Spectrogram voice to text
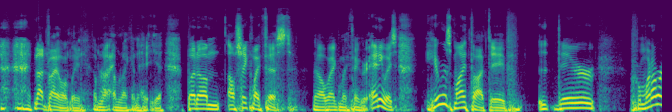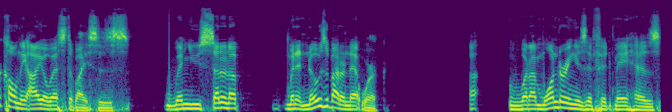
not violently. I'm not. Right. I'm not going to hit you. But um, I'll shake my fist. No, I'll wag my finger. Anyways, here was my thought, Dave. There, from what I recall in the iOS devices, when you set it up, when it knows about a network, what I'm wondering is if it may has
